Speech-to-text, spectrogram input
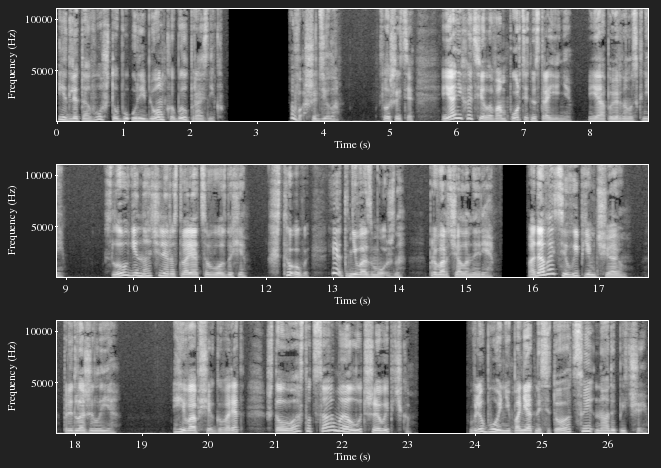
И для того, чтобы у ребенка был праздник. Ваше дело. Слушайте, я не хотела вам портить настроение. Я повернулась к ней. Слуги начали растворяться в воздухе. «Что вы, это невозможно», — проворчала Нерия. «А давайте выпьем чаю», — предложила я. И вообще говорят, что у вас тут самая лучшая выпечка. В любой непонятной ситуации надо пить чай.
